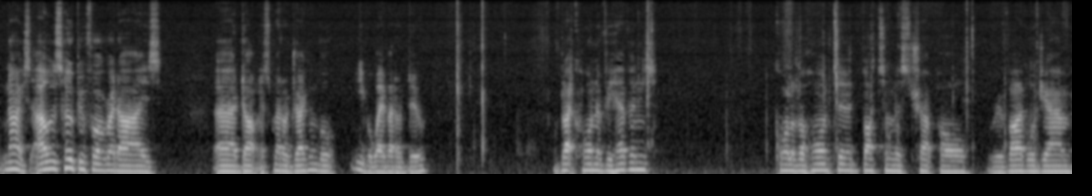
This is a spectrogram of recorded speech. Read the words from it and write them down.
Nice. I was hoping for a Red Eyes uh, Darkness Metal Dragon, but either way that'll do. Black Horn of the Heavens, Call of a Haunted, Bottomless Trap Hole, Revival Jam,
